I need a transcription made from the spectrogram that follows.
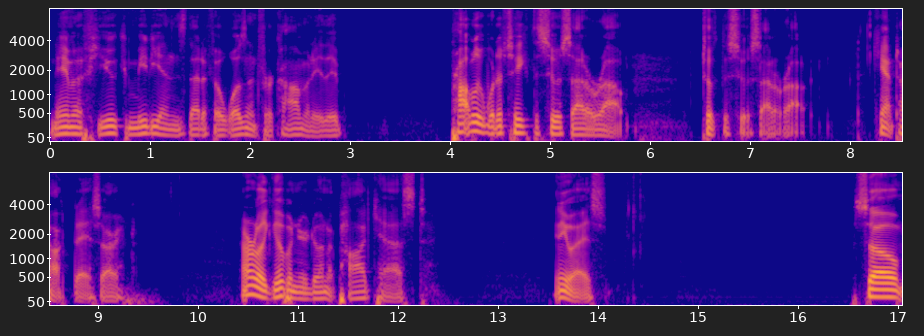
name a few comedians that if it wasn't for comedy, they probably would have taken the suicidal route. Took the suicidal route. Can't talk today, sorry. Not really good when you're doing a podcast. Anyways. So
